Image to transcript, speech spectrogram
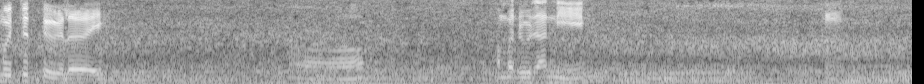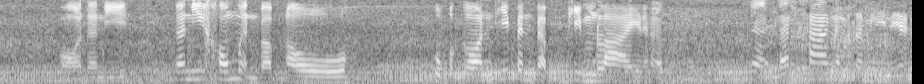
มืดตื้อเลยอ๋อเอามาดูด้านนี้อ๋อด้านนี้ ด้านนี้เขาเหมือนแบบเอาอุปกรณ์ที่เป็นแบบพิมพ์ลายนะครับเนี่ยด้านข้างเนี่ยมันจะมีเนี่ย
